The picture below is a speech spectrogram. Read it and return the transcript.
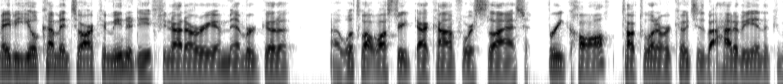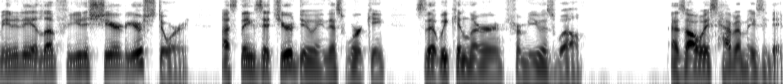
maybe you'll come into our community. If you're not already a member, go to uh, wealthwithoutwallstreet.com forward slash free call. Talk to one of our coaches about how to be in the community. I'd love for you to share your story. That's things that you're doing that's working so that we can learn from you as well. As always, have an amazing day.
